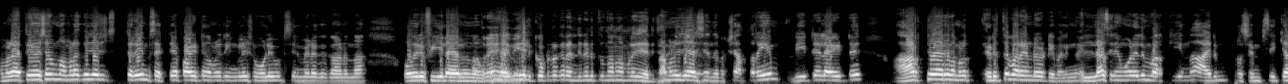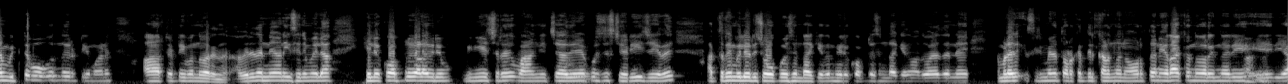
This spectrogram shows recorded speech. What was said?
നമ്മൾ അത്യാവശ്യം നമ്മളൊക്കെ വിചാരിച്ചു ഇത്രയും സെറ്റപ്പ് ആയിട്ട് നമ്മൾ ഇംഗ്ലീഷ് ഹോളിവുഡ് സിനിമയിലൊക്കെ കാണുന്ന ഒരു ഫീൽ ആയിരുന്നു ഹെവി ഹെലികോപ്റ്റർ നമ്മൾ വിചാരിച്ചത്. നമ്മൾ വിചാരിച്ചിരുന്നത്. പക്ഷെ അത്രയും ഡീറ്റെയിൽ ആയിട്ട് ആർട്ടുകാർ നമ്മൾ എടുത്തു പറയേണ്ട ഒരു ടീം അല്ലെങ്കിൽ എല്ലാ സിനിമകളിലും വർക്ക് ചെയ്യുന്ന ആരും പ്രശംസിക്കാൻ വിട്ടുപോകുന്ന ഒരു ടീമാണ് ആർട്ട് ടീം എന്ന് പറയുന്നത്. അവർ തന്നെയാണ് ഈ സിനിമയിലെ ഹെലികോപ്റ്ററുകൾ അവർ മിനിയേച്ചർ വാങ്ങിച്ച് അതിനെക്കുറിച്ച് സ്റ്റഡി ചെയ്ത് അത്രയും വലിയൊരു ചോപ്പേഴ്സ് ഉണ്ടാക്കിയതും ഹെലികോപ്റ്റേഴ്സ് ഉണ്ടാക്കിയതും. അതുപോലെ തന്നെ നമ്മുടെ സിനിമയുടെ തുടക്കത്തിൽ കാണുന്ന നോർത്തേൺ ഇറാഖ് എന്ന് പറയുന്ന ഒരു ഏരിയ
